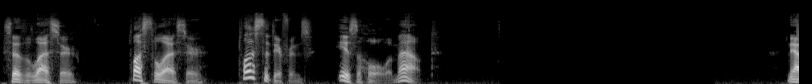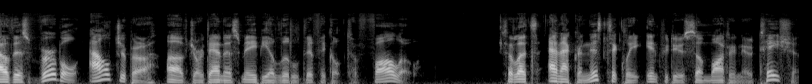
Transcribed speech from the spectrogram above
so the lesser plus the lesser plus the difference is the whole amount. Now this verbal algebra of Jordanus may be a little difficult to follow. So let's anachronistically introduce some modern notation.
